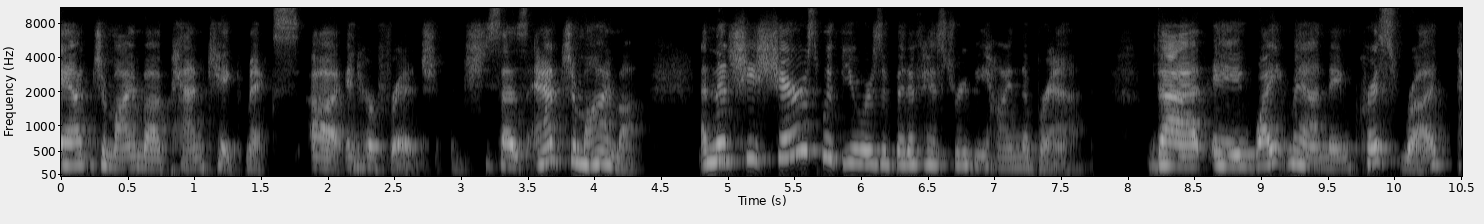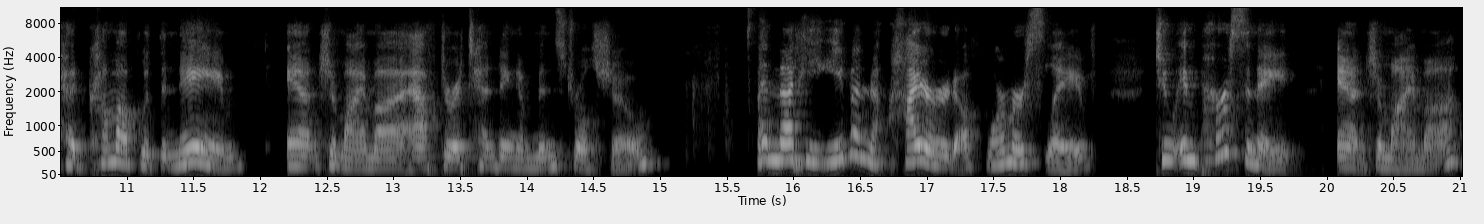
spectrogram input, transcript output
Aunt Jemima pancake mix uh, in her fridge. She says, Aunt Jemima. And then she shares with viewers a bit of history behind the brand that a white man named Chris Rutt had come up with the name Aunt Jemima after attending a minstrel show, and that he even hired a former slave to impersonate Aunt Jemima,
